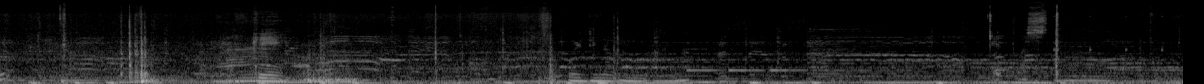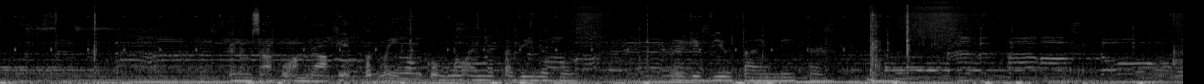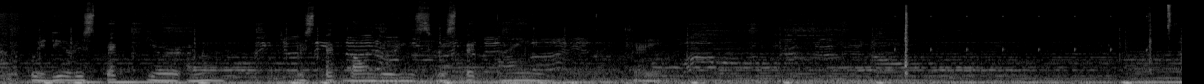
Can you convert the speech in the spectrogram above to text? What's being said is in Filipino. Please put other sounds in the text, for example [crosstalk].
okay. Pwede na ingon ana. It was kanang sa ako ang racket. Pag maingon ko, no, I'm not available. I'll give you time later. Pwede respect your, ano, respect boundaries, respect time. Okay.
